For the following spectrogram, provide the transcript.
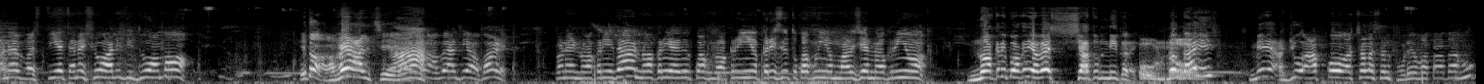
અને વસ્તીએ તને શું હાલી દીધું આમાં? એ તો હવે હાલ છે. હા હવે હાલ છે અફળ પણ એ નોકરી થા નોકરી કોઈક નોકરી કરીશ તો કોઈક અહીંયા મળશે નોકરીઓ. નોકરી બોકરી હવે સાતું નહીં કરે. Oh તો ગાઈશ મેં હજુ આપકો અચલ અચલ થોડે બતાતા હું.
